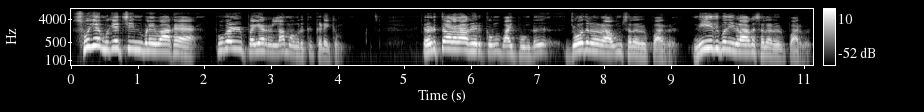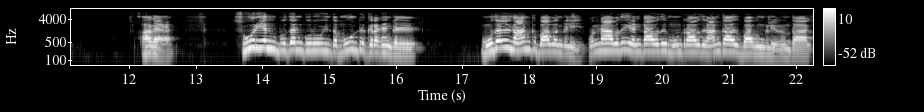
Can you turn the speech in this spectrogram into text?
சுய முயற்சியின் விளைவாக புகழ் பெயர் எல்லாம் அவருக்கு கிடைக்கும். எழுத்தாளராக இருக்கவும் வாய்ப்பு உண்டு. ஜோதிடராகவும் சிலர் இருப்பார்கள். நீதிபதிகளாக சிலர் இருப்பார்கள். ஆக சூரியன் புதன் குரு இந்த மூன்று கிரகங்கள் முதல் நான்கு பாவங்களில் ஒன்றாவது இரண்டாவது மூன்றாவது நான்காவது பாவங்களில் இருந்தால்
